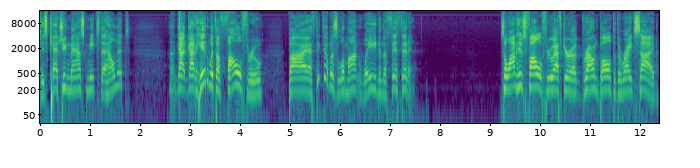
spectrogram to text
His catching mask meets the helmet. Uh, got got hit with a foul through by I think that was LaMonte Wade in the fifth inning. So on his foul through after a ground ball to the right side,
